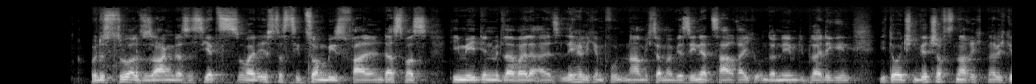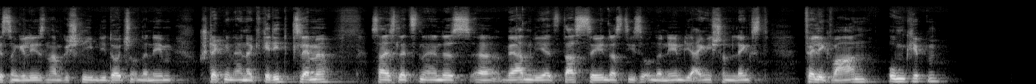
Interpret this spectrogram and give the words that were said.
Würdest du also sagen, dass es jetzt soweit ist, dass die Zombies fallen, das, was die Medien mittlerweile als lächerlich empfunden haben? Ich sag mal, wir sehen ja zahlreiche Unternehmen, die pleite gehen. Die deutschen Wirtschaftsnachrichten, habe ich gestern gelesen, haben geschrieben, die deutschen Unternehmen stecken in einer Kreditklemme. Das heißt, letzten Endes äh, werden wir jetzt das sehen, dass diese Unternehmen, die eigentlich schon längst fällig waren, umkippen?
